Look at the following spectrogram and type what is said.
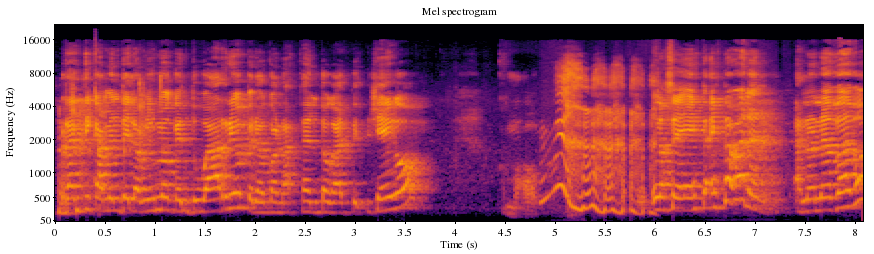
prácticamente lo mismo que en tu barrio, pero con acento gallego. Como, no sé, est- estaban an- anonadados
